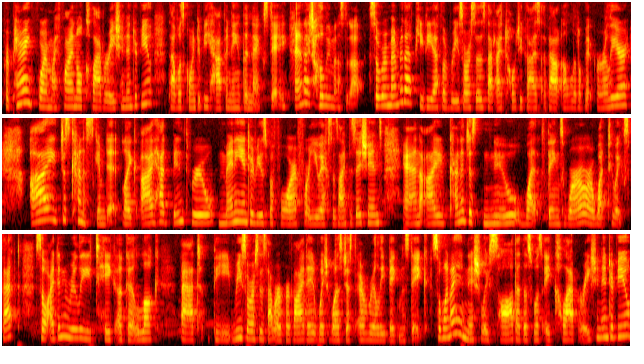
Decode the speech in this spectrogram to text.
preparing for my final collaboration interview that was going to be happening the next day. And I totally messed it up. So remember that PDF of resources that I told you guys about a little bit earlier, I just kind of skimmed it. Like I had been through many interviews before for UX design positions and I kind of just knew what things were or what to expect. So I didn't really take a good look at the resources that were provided, which was just a really big mistake. So when I initially saw that this was a collaboration interview,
